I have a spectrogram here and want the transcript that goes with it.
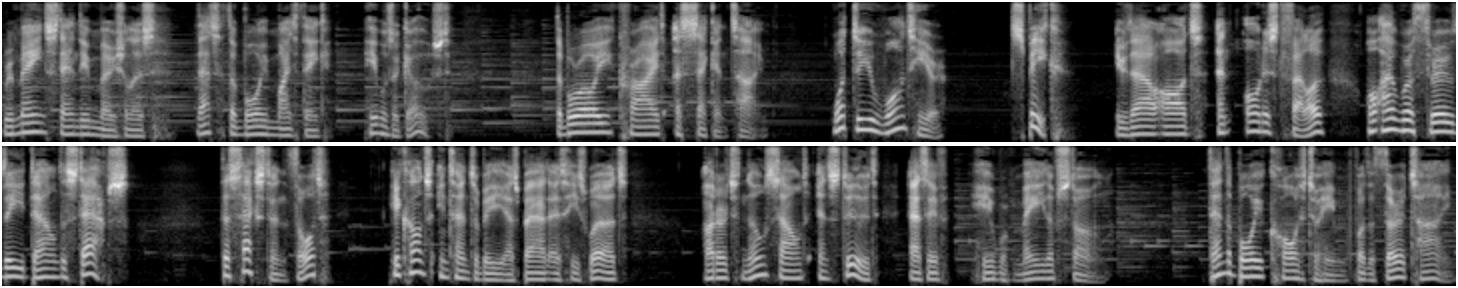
remained standing motionless, that the boy might think he was a ghost. The boy cried a second time, What do you want here? Speak, if thou art an honest fellow, or I will throw thee down the steps. The sexton thought, He can't intend to be as bad as his words, uttered no sound, and stood as if he were made of stone. Then the boy called to him for the third time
